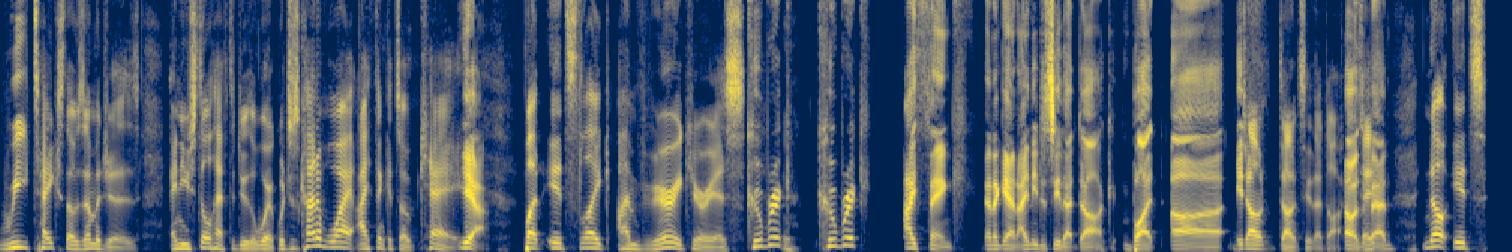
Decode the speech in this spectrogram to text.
retakes those images, and you still have to do the work, which is kind of why I think it's okay. Yeah. But it's like I'm very curious. Kubrick, Kubrick, I think, and again, I need to see that doc, but uh, it, don't don't see that doc. oh, is it bad? No, it's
